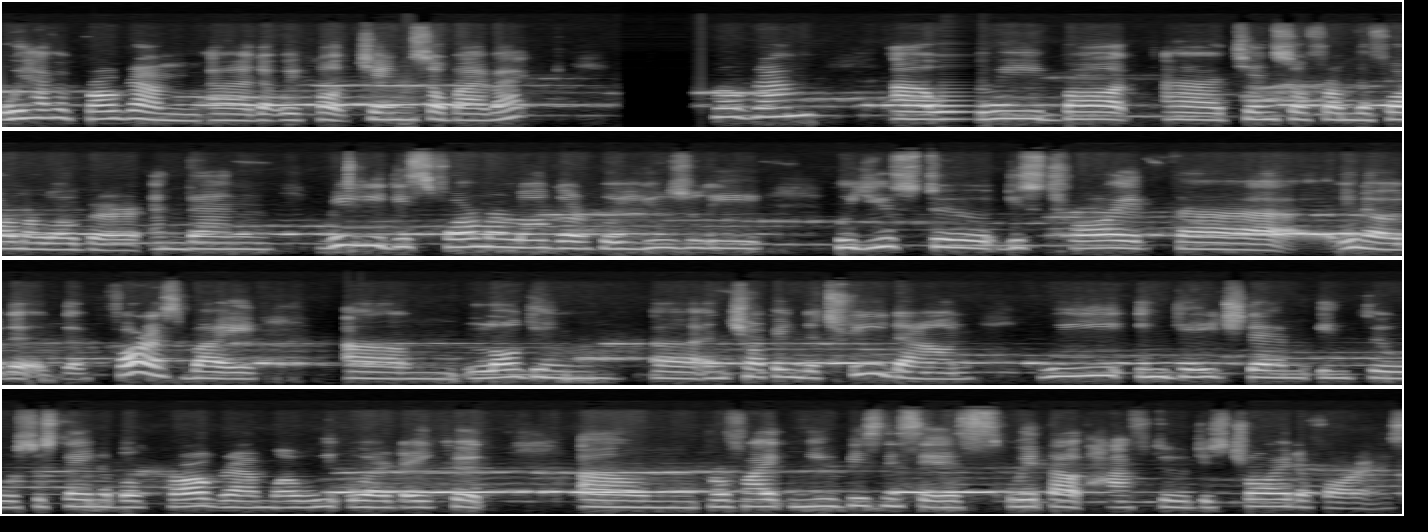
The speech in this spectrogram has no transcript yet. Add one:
we have a program uh, that we call Chainsaw Buyback program. Uh, we bought a chainsaw from the former logger, and then really this former logger who usually who used to destroy the you know the, the forest by um, logging uh, and chopping the tree down we engage them into sustainable program where we where they could um, provide new businesses without have to destroy the forest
